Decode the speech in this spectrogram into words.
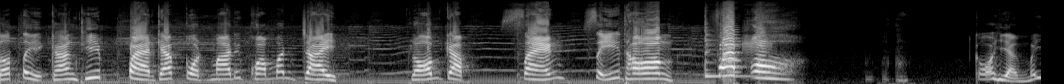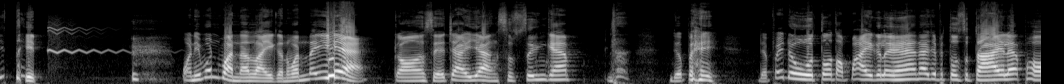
ลติครั้งที่ 8 ครับ กดมาด้วยความมั่นใจ พร้อมกับแสงสีทองฟับโอ้ก็ยังไม่ติด วันนี้วันวันอะไรกันวันนี้ก็เสียใจอย่างสุดซึ้งครับ เดี๋ยวไป เดี๋ยวไปดูตัวต่อไปกันเลยฮะ น่าจะเป็นตัวสุดท้ายแล้วพอ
